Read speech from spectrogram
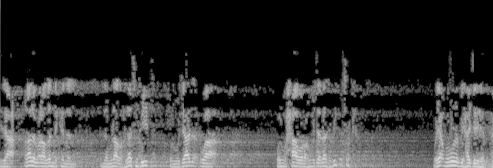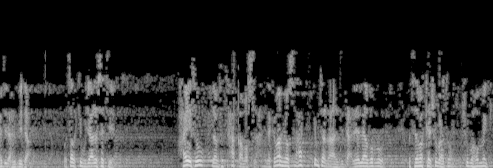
إذا غلب على ظنك أن أن المناظرة لا تفيد والمجادلة والمحاورة والمجادلة لا تفيد اتركها ويأمرون بهجرهم هجر أهل البدع وترك مجالستهم حيث لم تتحقق مصلحة. إذا كان ما في مصلحة ابتعد عن البدع لئلا يضرون. وتتمكن شبهتهم شبههم منك.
